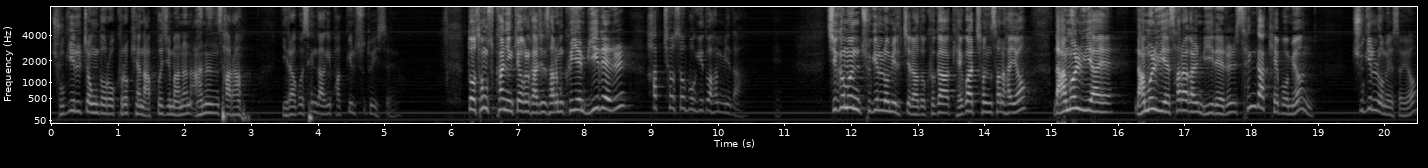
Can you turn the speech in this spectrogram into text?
죽일 정도로 그렇게 나쁘지만은 않은 사람이라고 생각이 바뀔 수도 있어요. 또 성숙한 인격을 가진 사람은 그의 미래를 합쳐서 보기도 합니다. 지금은 죽일 놈일지라도 그가 개과천선하여 남을 위하여 남을 위해 살아갈 미래를 생각해 보면 죽일 놈에서요.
